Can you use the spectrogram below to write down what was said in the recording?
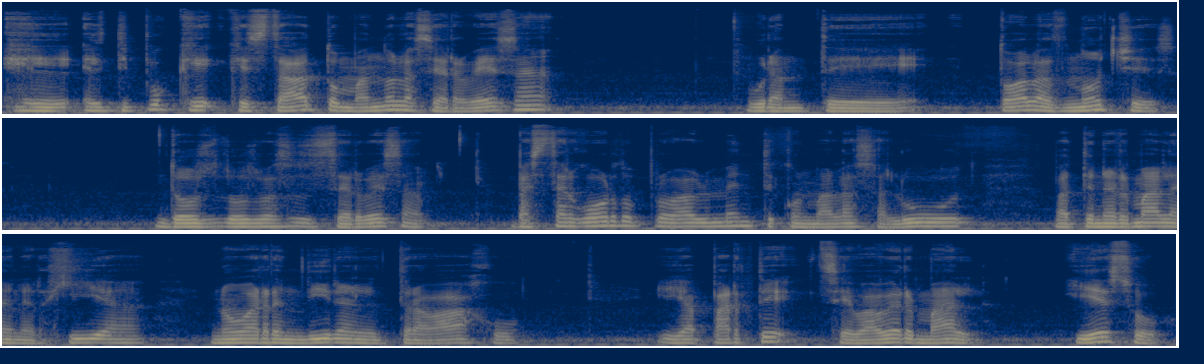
el, tipo que, que estaba tomando la cerveza durante todas las noches, dos, dos vasos de cerveza, va a estar gordo probablemente, con mala salud, va a tener mala energía, no va a rendir en el trabajo y aparte se va a ver mal. Y eso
